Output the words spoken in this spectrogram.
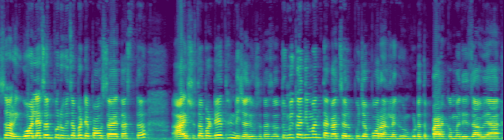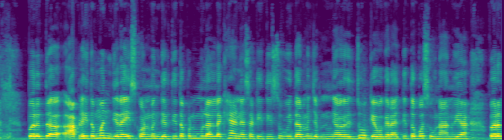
सॉरी गोल्याचा आणि पूर्वीचा बड्डे पावसाळ्यात असतं आयुष्याचा बड्डे थंडीच्या दिवसात असतं. तुम्ही कधी म्हणता का चल पूजा पोरांना घेऊन कुठं तर पार्कमध्ये जाऊया परत आपल्या इथं मंदिर आहे इस्कॉन मंदिर तिथं पण मुलांना खेळण्यासाठी ती सुविधा म्हणजे झोके वगैरे आहे तिथं बसवून आणूया परत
